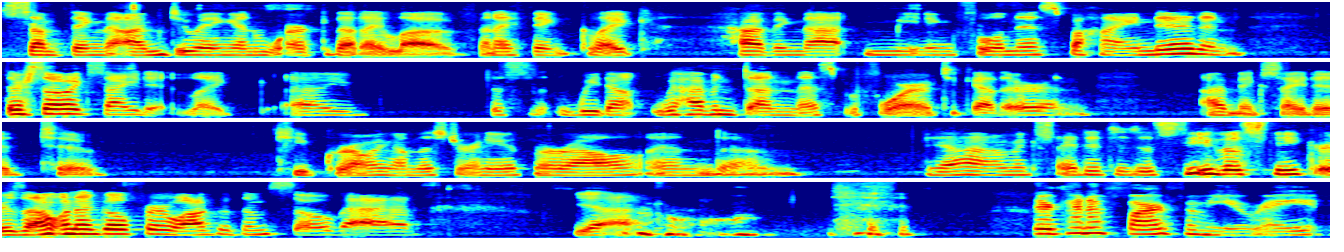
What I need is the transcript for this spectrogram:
something that I'm doing and work that I love. And I think like having that meaningfulness behind it and they're so excited. Like I this we don't we haven't done this before together and I'm excited to keep growing on this journey with Merrell and um yeah, I'm excited to just see the sneakers. I want to go for a walk with them so bad. Yeah. They're kind of far from you, right?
